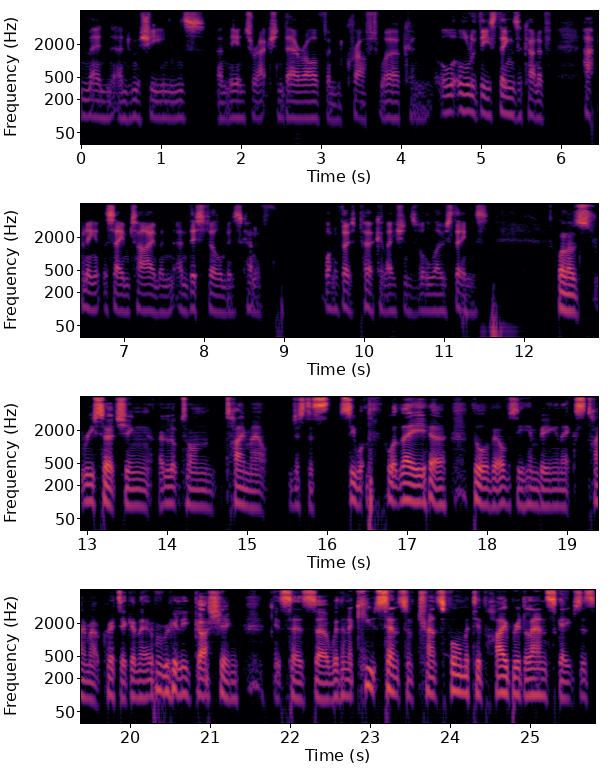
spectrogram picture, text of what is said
men and machines, and the interaction thereof, and Kraftwerk, and all all of these things are kind of happening at the same time. And and this film is kind of one of those percolations of all those things. Well, I was researching. I looked on Time Out just to see what what they uh, thought of it. Obviously, him being an ex Time Out critic, and they're really gushing. It says, uh, with an acute sense of transformative hybrid landscapes as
